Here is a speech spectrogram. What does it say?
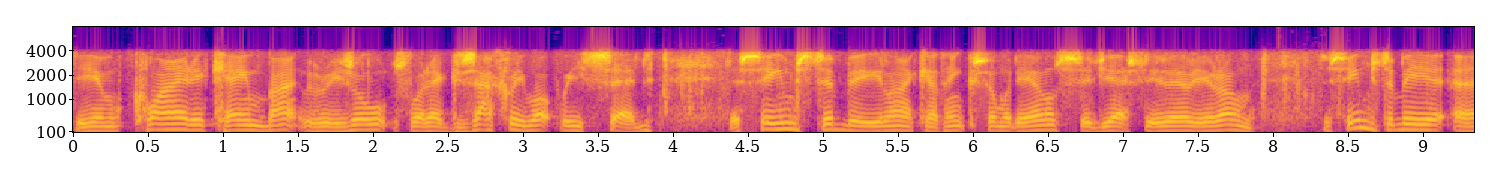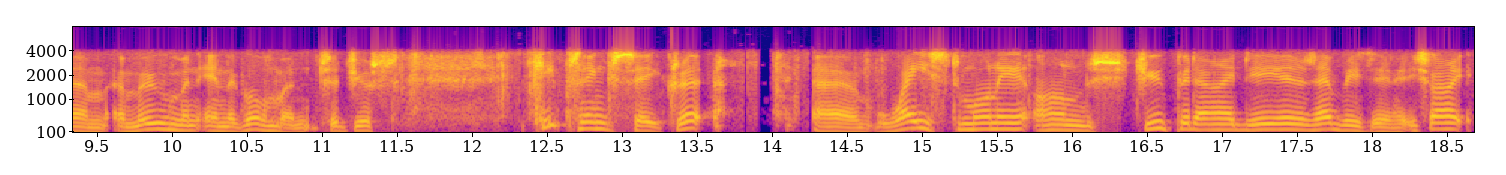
The inquiry came back. The results were exactly what we said. There seems to be, like I think somebody else suggested earlier on, there seems to be a, um, a movement in the government to just keep things secret um, waste money on stupid ideas, everything. It's like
